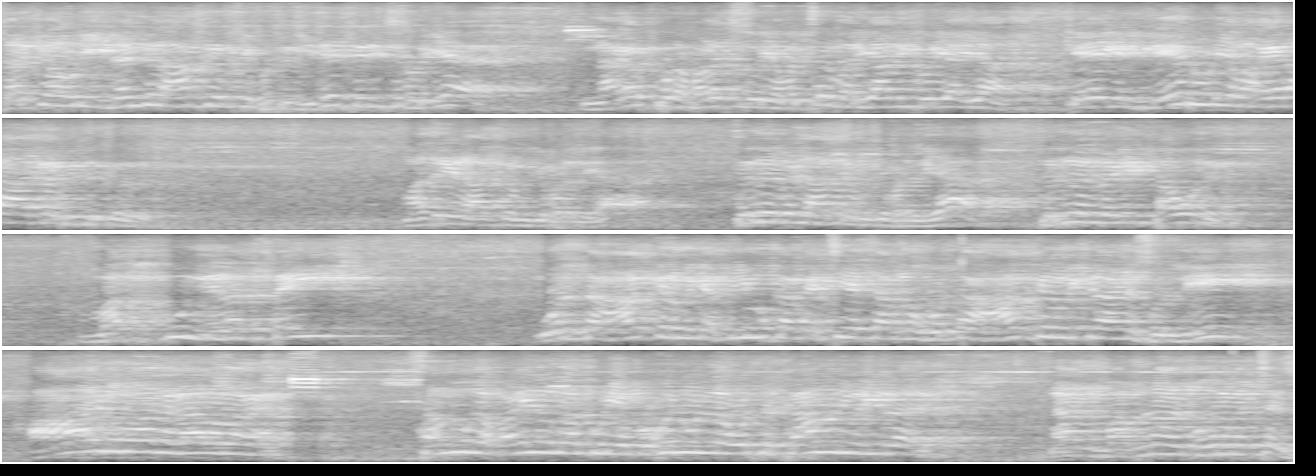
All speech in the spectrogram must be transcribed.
தர்காவுடைய இடங்கள் ஆக்கிரமிக்கப்பட்டிருக்கு இதே திருச்சியினுடைய நகர்ப்புற வளர்ச்சித்துறை அமைச்சர் மரியாதைக்குரிய ஐயா கே என் நேருடைய வகையில ஆக்கிரமித்திருக்கிறது. மதுரையில் ஆக்கிரமிக்கப்படலையா? திருநெல்வேலி ஆக்கிரமிக்கப்படலையா? திருநெல்வேலி டவுனு வக்கு நிலத்தை ஒருத்தன் ஆக்கிரமிக்க திமுக கட்சியை சார்ந்த ஒருத்தன் ஆக்கிரமிக்கிறான்னு சொல்லி ஆறு மாத காலமாக சமூக வலைதளமாக்கூடிய முகநூலில் ஒருத்தர் காணொலி வெளியிடுறாரு. நான் முன்னாள் முதலமைச்சர்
